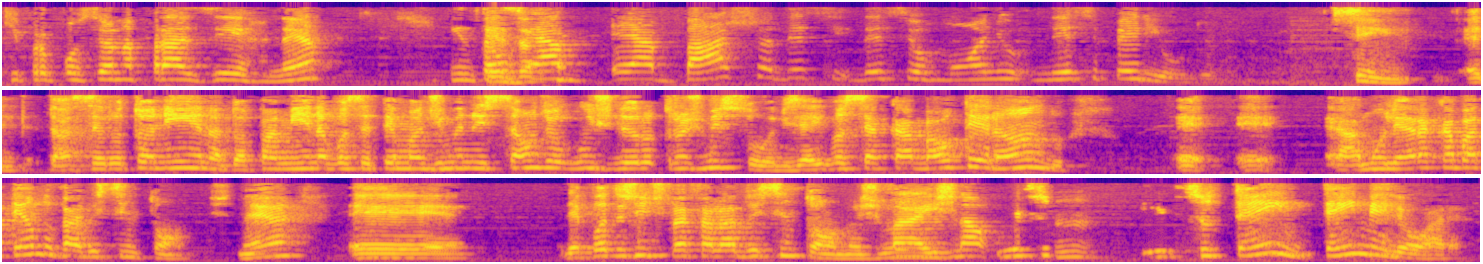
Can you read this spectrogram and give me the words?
que proporciona prazer, né? Então, é a, é a, baixa desse, desse hormônio nesse período. Sim, é da serotonina, dopamina, você tem uma diminuição de alguns neurotransmissores. E aí você acaba alterando, é, é, a mulher acaba tendo vários sintomas, né? É, depois a gente vai falar dos sintomas, mas Sim, isso, hum. isso tem, tem melhora.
